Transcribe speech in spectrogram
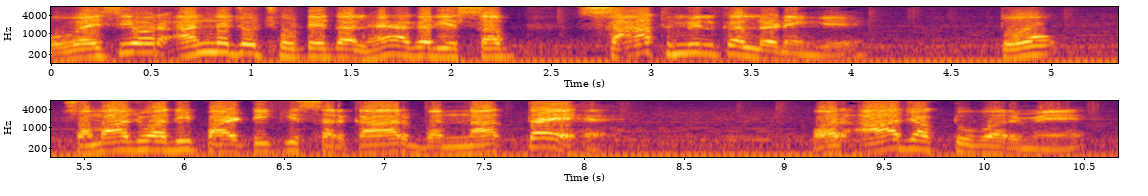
ओवैसी और अन्य जो छोटे दल हैं, अगर ये सब साथ मिलकर लड़ेंगे तो समाजवादी पार्टी की सरकार बनना तय है। और आज अक्टूबर में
